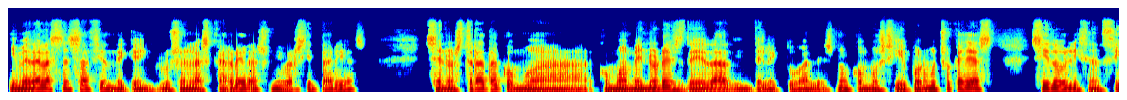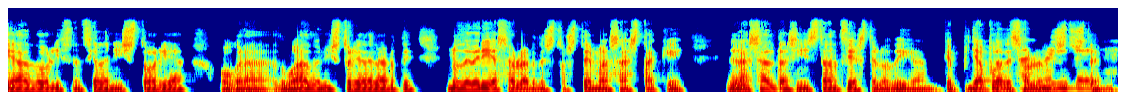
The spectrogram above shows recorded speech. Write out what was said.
Y me da la sensación de que incluso en las carreras universitarias se nos trata como a, como a menores de edad intelectuales, ¿no? Como si por mucho que hayas sido licenciado, licenciada en historia o graduado en historia del arte, no deberías hablar de estos temas hasta que las altas instancias te lo digan, que ya puedes hablar de estos temas.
